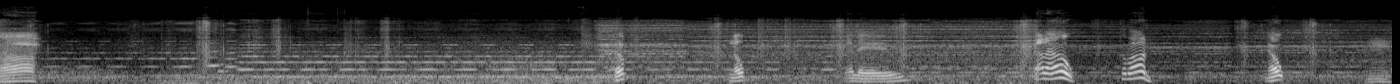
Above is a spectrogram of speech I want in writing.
ah. Nope. Nope. Hello. Hello. Come on. Nope. Mm.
